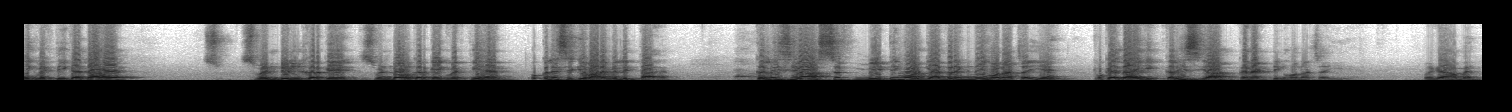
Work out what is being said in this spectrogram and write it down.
एक व्यक्ति कहता है स्विंडिल करके स्विंडोल करके एक व्यक्ति है, वो कलिसिया के बारे में लिखता है। कलिसिया सिर्फ़ मीटिंग और गैदरिंग नहीं होना चाहिए, वो कहता है कि कलिसिया कनेक्टिंग होना चाहिए। वो क्या आमेन।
